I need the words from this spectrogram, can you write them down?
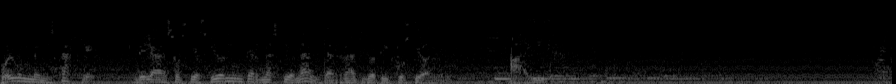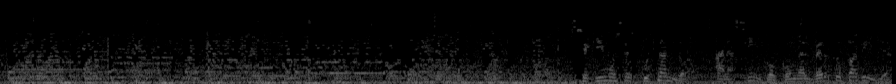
Fue un mensaje de la Asociación Internacional de Radiodifusión, AIR. Seguimos escuchando a las 5 con Alberto Padilla.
